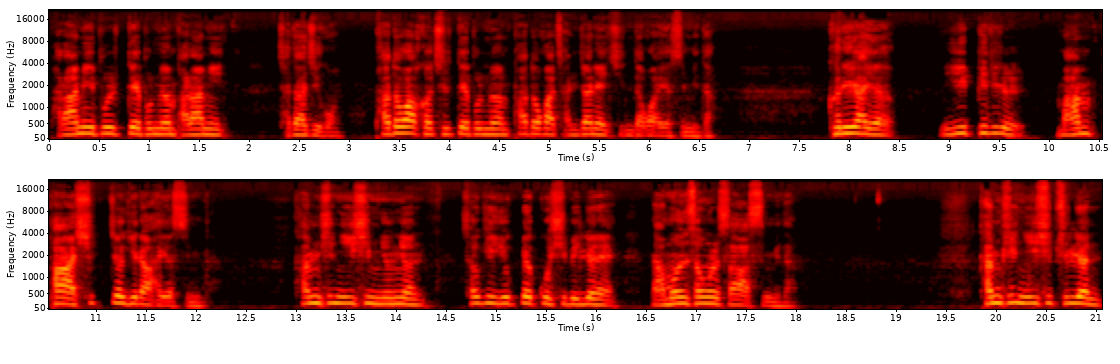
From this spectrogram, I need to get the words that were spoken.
바람이 불 때 불면 바람이 잦아지고 파도가 거칠 때 불면 파도가 잔잔해진다고 하였습니다. 그리하여 이 피리를 만파식적이라 하였습니다. 탐신 26년 서기 691년에 남원성을 쌓았습니다. 탐신 27년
